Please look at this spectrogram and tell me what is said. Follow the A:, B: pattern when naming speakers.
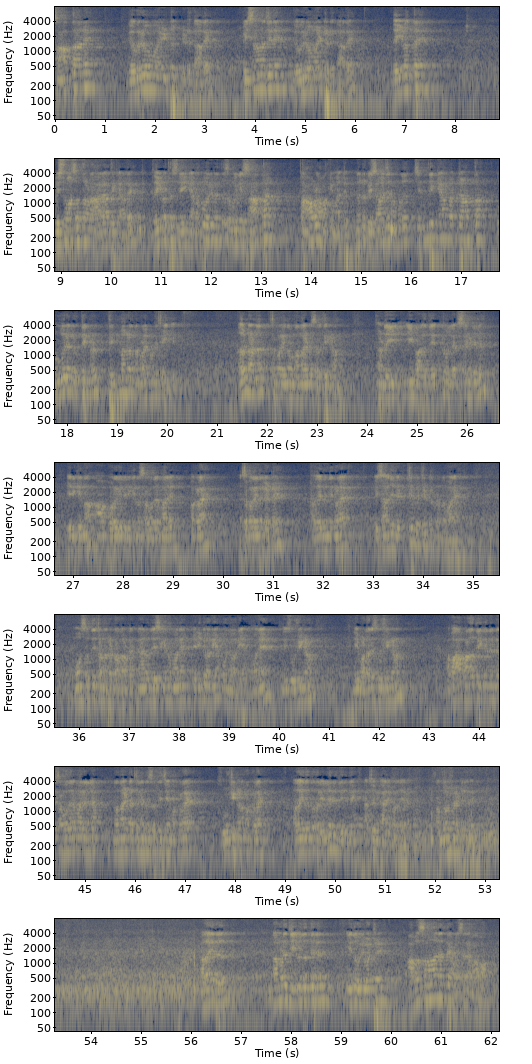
A: സാത്താനെ ഗൗരവമായിട്ട് എടുക്കാതെ പിശാചിനെ ഗൗരവമായിട്ട് എടുക്കാതെ ദൈവത്തെ വിശ്വാസത്തോടെ ആരാധിക്കാതെ ദൈവത്തെ സ്നേഹിക്കാതെ. അപ്പോൾ ഒരു എന്ത് സംഭവിക്കും? സാത്താൻ താവളമാക്കി മാറ്റും. എന്നിട്ട് പിശാച് നമ്മൾ ചിന്തിക്കാൻ പറ്റാത്ത ക്രൂരകൃത്യങ്ങൾ തിന്മകൾ നമ്മളെ കൊണ്ട് ചെയ്യിക്കും. അതുകൊണ്ടാണ് അച്ഛൻ പറയുന്നത് നന്നായിട്ട് ശ്രദ്ധിക്കണം. അതുകൊണ്ട് ഈ ഈ ഭാഗത്ത് ഏറ്റവും ലെഫ്റ്റ് സൈഡിൽ ഇരിക്കുന്ന ആ പുറകിലിരിക്കുന്ന സഹോദരന്മാര് മക്കളെ അച്ഛൻ പറയുന്നത് കേട്ടെ? അതായത് നിങ്ങളെ പിശാജ് ലക്ഷ്യം വെച്ചിട്ടിട്ടുണ്ട് മോനെ. മോൻ ശ്രദ്ധിച്ചോണം കേട്ടോ അതുകൊണ്ട്. ഞാൻ ഉദ്ദേശിക്കുന്ന മോനെ എനിക്കും അറിയാം മോനും അറിയാം. മോനെ നീ സൂക്ഷിക്കണം. നീ വളരെ സൂക്ഷിക്കണം. അപ്പൊ ആ ഭാഗത്തേക്ക് എന്റെ സഹോദരന്മാരെല്ലാം നന്നായിട്ട് അച്ഛനെന്ന് ശ്രദ്ധിച്ചേ. മക്കളെ സൂക്ഷിക്കണം മക്കളെ. അതായത് എന്താ പറയുക? എല്ലാവരും ഇരുന്നേ. അച്ഛൻ കാര്യം പറഞ്ഞുതരാം സന്തോഷമായിട്ട് ഇരുന്നേ. അതായത് നമ്മുടെ ജീവിതത്തിൽ ഇത് ഒരുപക്ഷെ അവസാനത്തെ അവസരമാവാം.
